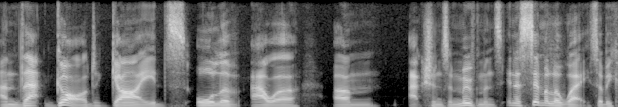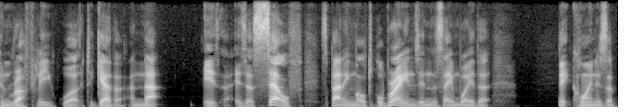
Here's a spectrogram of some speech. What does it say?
And that God guides all of our um, actions and movements in a similar way, so we can roughly work together. And that is, is a self spanning multiple brains in the same way that Bitcoin is a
